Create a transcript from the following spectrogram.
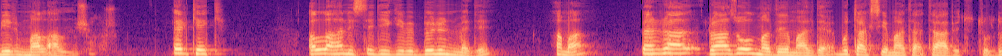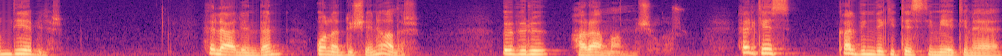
bir mal almış olur. Erkek Allah'ın istediği gibi bölünmedi ama ben razı olmadığım halde bu taksimata tabi tutuldum diyebilir. Helalinden ona düşeni alır. Öbürü haram almış olur. Herkes kalbindeki teslimiyetine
